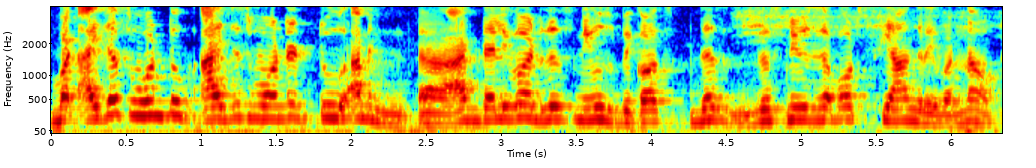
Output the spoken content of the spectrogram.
but I just want to I just wanted to I mean uh, I've delivered this news because this this news is about Siang river. Now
